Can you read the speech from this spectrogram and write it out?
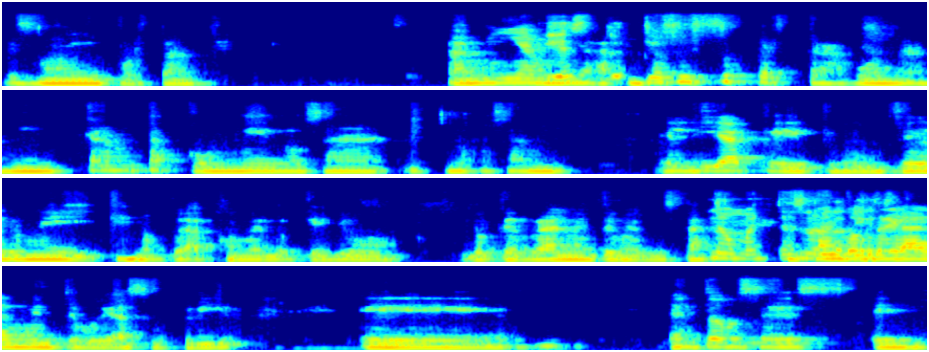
es muy importante. A mí, a mí yo soy súper tragona, me encanta comer, o sea, o sea el día que, que, me enferme y que no pueda comer lo que yo, lo que realmente me gusta, no, es cuando realmente voy a sufrir. Eh, entonces, eh,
